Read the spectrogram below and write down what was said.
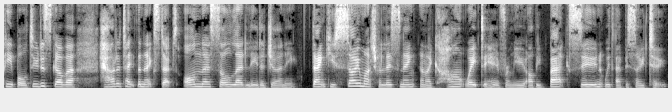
people to discover how to take the next steps on their soul led leader journey. Thank you so much for listening, and I can't wait to hear from you. I'll be back soon with episode two.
